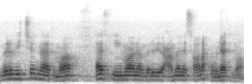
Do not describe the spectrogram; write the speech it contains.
مروفی چه نتما اف ایمان مروفی عمل صالح و نتما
